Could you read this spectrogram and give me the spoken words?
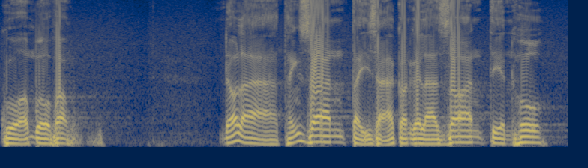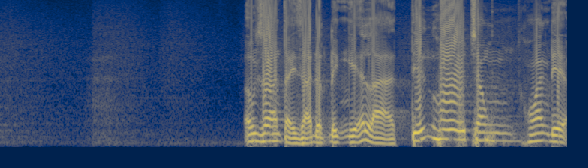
của mùa vọng. Đó là Thánh Gioan Tẩy Giả, còn gọi là Gioan Tiền Hô. Ông Gioan Tẩy Giả được định nghĩa là tiếng hô trong hoang địa.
